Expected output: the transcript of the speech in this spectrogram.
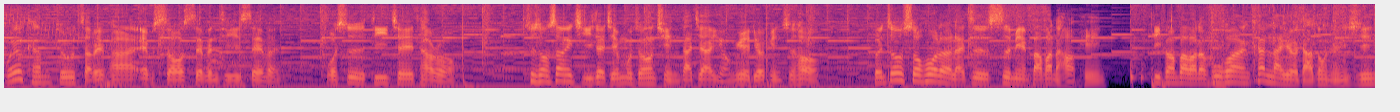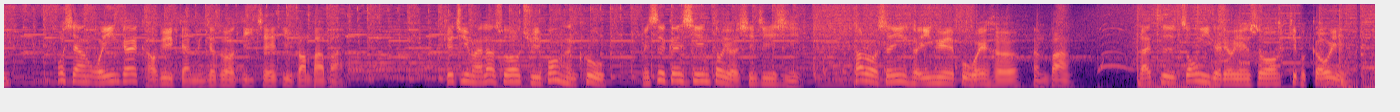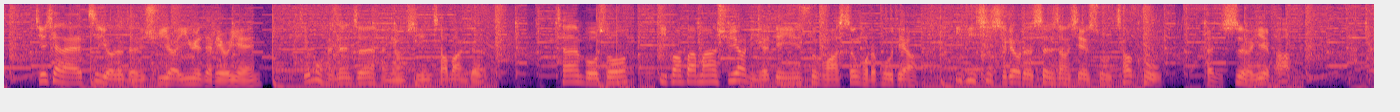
Welcome to 早贝趴 Episode Seventy Seven，我是 DJ Taro。自从上一集在节目中请大家踊跃留评之后，本周收获了来自四面八方的好评。地方爸爸的呼唤看来有打动人心，我想我应该考虑改名叫做 DJ 地方爸爸。KG 买那说曲风很酷，每次更新都有新惊喜。Taro 声音和音乐不违和，很棒。来自中意的留言说 Keep going。接下来，自由的人需要音乐的留言。节目很认真，很用心，超棒的。蔡安博说：“地方爸妈需要你的电音顺滑生活的步调。”EP 七十六的肾上腺素超酷，很适合夜跑。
